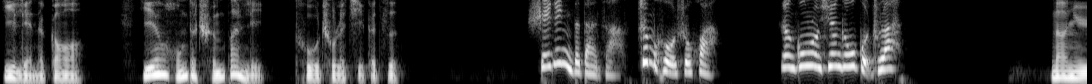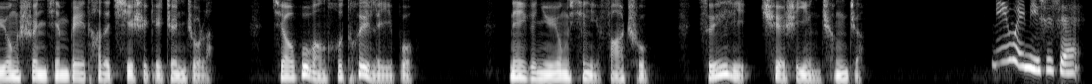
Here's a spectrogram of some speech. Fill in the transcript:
一脸的高傲，嫣红的唇瓣里吐出了几个字：“谁给你的胆子这么和我说话？让龚若轩给我滚出来！”那女佣瞬间被他的气势给镇住了，脚步往后退了一步。那个女佣心里发怵，嘴里却是硬撑着：“你以为你是谁？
